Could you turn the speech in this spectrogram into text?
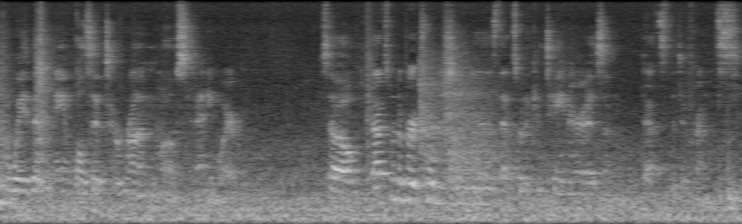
in a way that enables it to run most anywhere. So that's what a virtual machine is, that's what a container is, and that's the difference.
